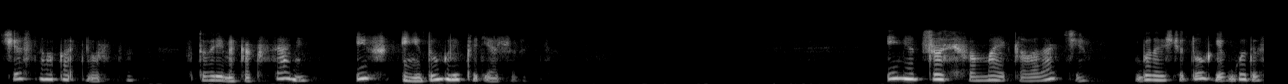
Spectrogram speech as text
честного партнерства, в то время как сами их и не думали придерживаться. Имя Джозефа Майкла Валачи было еще долгие годы в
